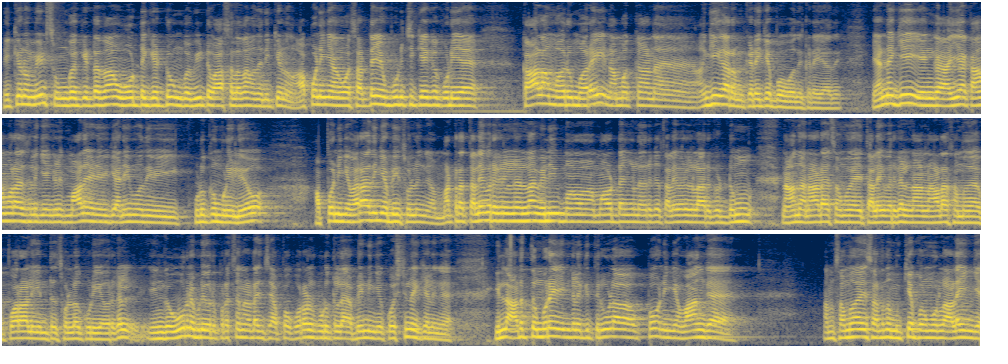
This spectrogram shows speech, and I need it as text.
நிற்கணும் மீன்ஸ் உங்கள் கிட்ட தான் ஓட்டு கேட்டு உங்கள் வீட்டு வாசலில் தான் வந்து நிற்கணும் அப்போ நீங்கள் அவங்க சட்டையை பிடிச்சி கேட்கக்கூடிய காலம் மறுமுறை நமக்கான அங்கீகாரம் கிடைக்க போவது கிடையாது. என்றைக்கு எங்கள் ஐயா காமராஜர்களுக்கு எங்களுக்கு மாலை அணிவிக்க அனுமதி கொடுக்க முடியலையோ அப்போ நீங்கள் வராதீங்க அப்படின்னு சொல்லுங்கள் மற்ற தலைவர்கள் எல்லாம் வெளி மா மாவட்டங்களில் இருக்க தலைவர்களாக இருக்கட்டும் நான் தான் நாடா சமுதாய தலைவர்கள் நான் நாடா சமுதாய போராளி என்று சொல்லக்கூடியவர்கள் எங்கள் ஊரில் இப்படி ஒரு பிரச்சனை நடந்துச்சு அப்போ குரல் கொடுக்கல அப்படின்னு நீங்கள் கொஸ்டினை கேளுங்க. இல்லை அடுத்த முறை எங்களுக்கு திருவிழா அப்போ நீங்கள் வாங்க. நம் சமுதாயம் சார்ந்த முக்கிய பிரமுகர்கள் அலைங்க.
